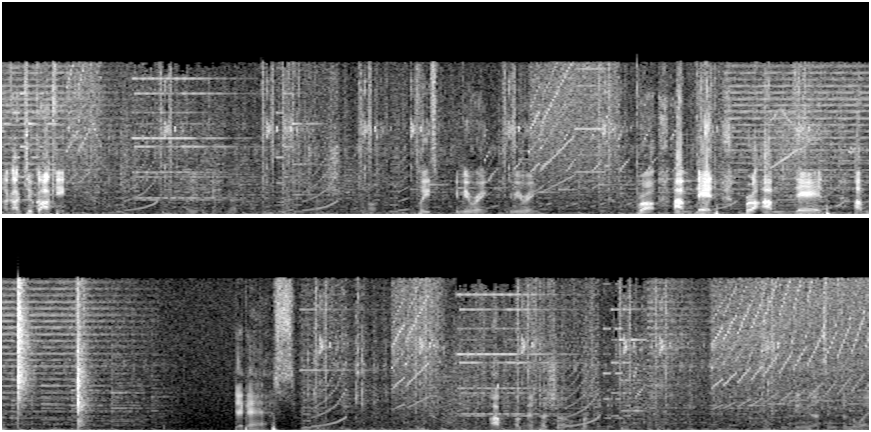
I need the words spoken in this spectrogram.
I got too cocky. Oh, okay, good. Oh, please, give me a ring. Give me a ring. Bro, I'm dead. Bro, I'm dead. I'm dead ass. Ah, okay, touch that. Of course I did. You kidding me? That thing's in the way.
